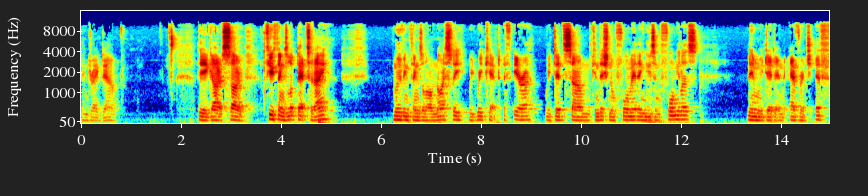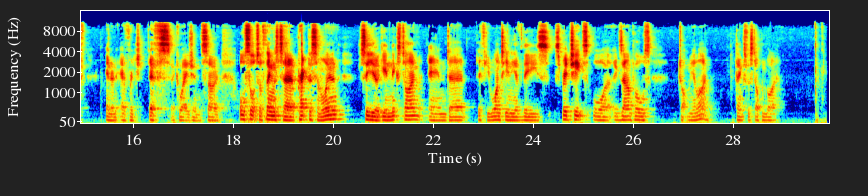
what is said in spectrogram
and drag down. There you go. So, a few things looked at today. Moving things along nicely. We recapped if error. We did some conditional formatting using formulas. Then we did an average if and an average ifs equation. So, all sorts of things to practice and learn. See you again next time. And uh, if you want any of these spreadsheets or examples, drop me a line. Thanks for stopping by.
